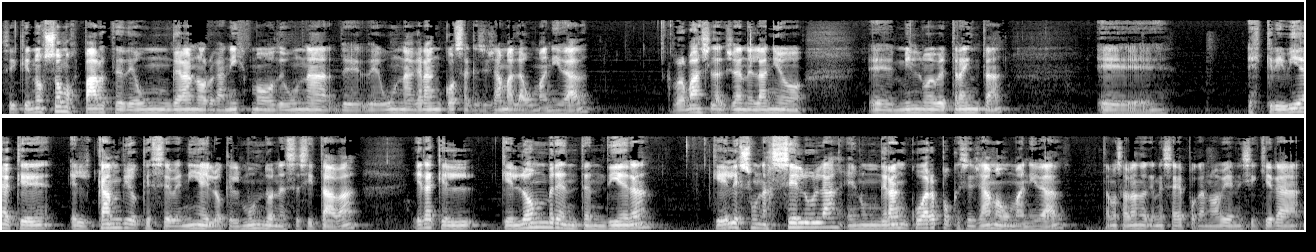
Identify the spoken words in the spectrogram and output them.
¿sí? que no somos parte de un gran organismo, de una, de, una gran cosa que se llama la humanidad, Ramashlag ya en el año 1930 eh, eh, escribía que el cambio que se venía y lo que el mundo necesitaba era que el, que el hombre entendiera que él es una célula en un gran cuerpo que se llama humanidad. Estamos hablando que en esa época no había ni siquiera,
